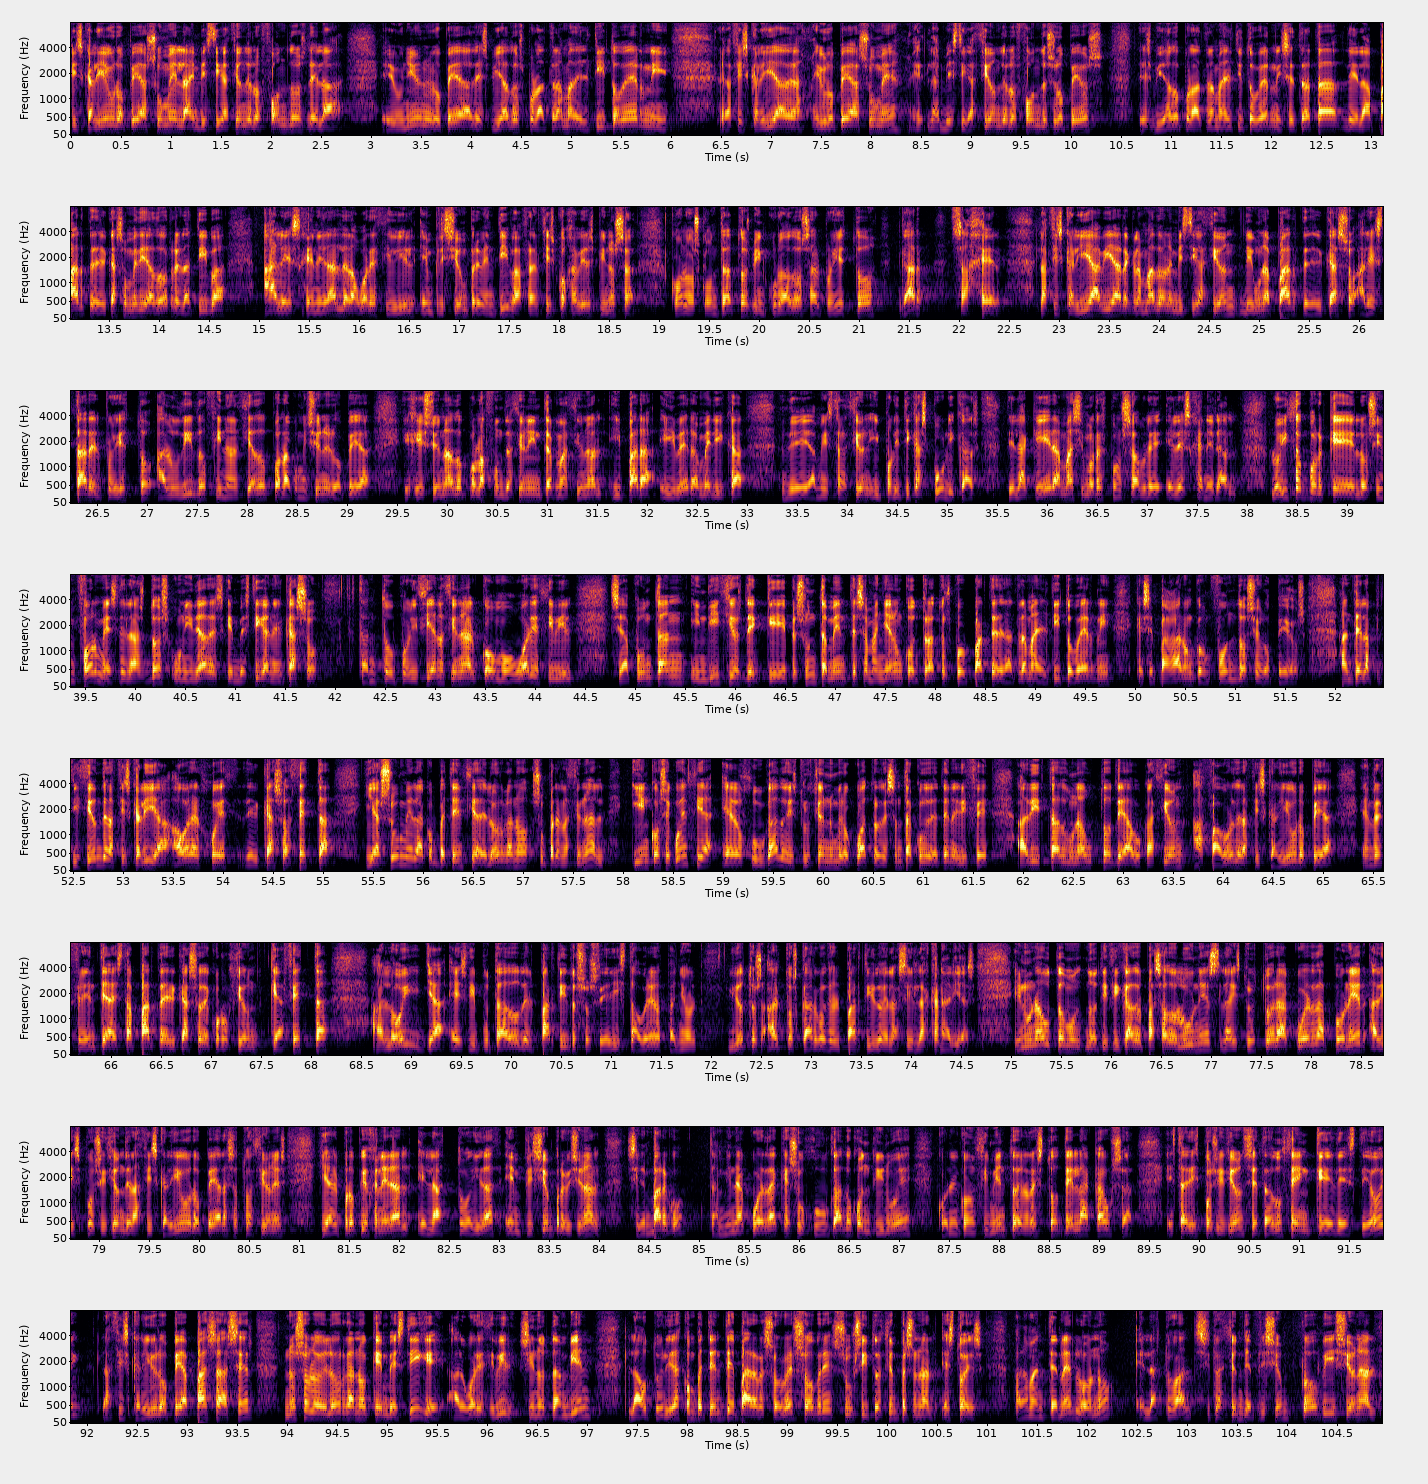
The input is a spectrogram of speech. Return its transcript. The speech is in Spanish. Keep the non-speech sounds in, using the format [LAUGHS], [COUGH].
Fiscalía Europea asume la investigación de los fondos de la eh, Unión Europea desviados por la trama del Tito Berni. La Fiscalía Europea asume eh, la investigación de los fondos europeos desviados por la trama del Tito Berni. Se trata de la parte del caso mediador relativa al exgeneral de la Guardia Civil en prisión preventiva, Francisco Javier Espinosa, con los contratos vinculados al proyecto GAR Sager. La Fiscalía había reclamado la investigación de una parte del caso al estar el proyecto aludido financiado por la Comisión Europea y gestionado por la Fundación Internacional y para Iberoamérica de Administración y Políticas Públicas, de la que era máximo responsable el ex general. Lo hizo porque los informes de las dos unidades que investigan el caso, tanto Policía Nacional como Guardia Civil, se apuntan indicios de que presuntamente se amañaron contratos por parte de la trama del Tito Berni que se pagaron con fondos europeos. Ante la petición de la Fiscalía, ahora el juez del caso acepta y asume la competencia del órgano supranacional y en consecuencia el juzgado de instrucción número 4 de Santa Cruz de Tenerife ha dictado un auto de avocación a favor de la Fiscalía Europea en referente a esta parte del caso de corrupción que afecta al hoy ya exdiputado del Partido Socialista Obrero Español y otros altos cargos del Partido de las Islas Canarias. En un auto notificado el pasado lunes, la instructora acuerda poner a disposición de la Fiscalía Europea las actuaciones y al propio general en la actualidad en prisión provisional. Sin embargo, también acuerda que su juzgado continúe con el conocimiento del resto de la causa. Esta disposición se traduce en que desde hoy la Fiscalía Europea pasa a ser no solo el órgano que investigue al Guardia Civil, sino también la autoridad competente para resolver sobre su situación personal, esto es, para mantenerlo o no en la actual situación de prisión provisional.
